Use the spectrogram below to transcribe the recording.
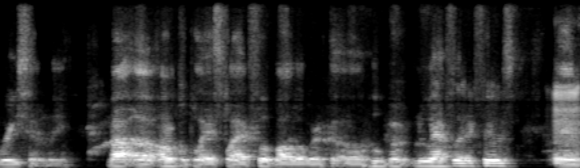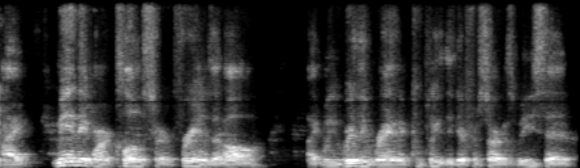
recently. My uh, uncle plays flag football over at the uh, Hoover New Athletic Fields, and Mm, like me and Nick weren't close or friends at all. Like we really ran in completely different circles. But he said,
